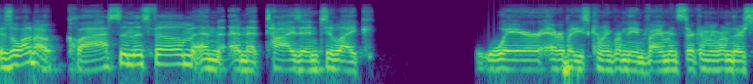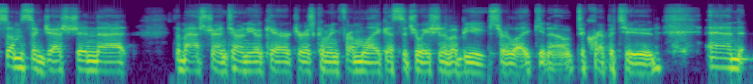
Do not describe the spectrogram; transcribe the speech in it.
there's a lot about class in this film, and and it ties into like where everybody's coming from, the environments they're coming from. There's some suggestion that the Mastrantonio character is coming from like a situation of abuse or like, you know, decrepitude. And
